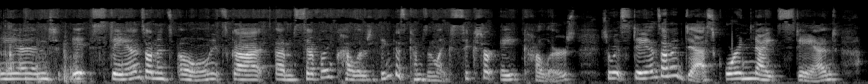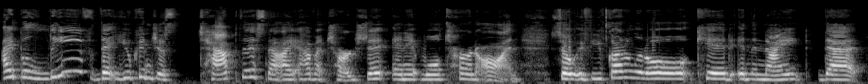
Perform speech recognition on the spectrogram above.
and it stands on its own. It's got um, several colors. I think this comes in like six or eight colors. So it stands on a desk or a nightstand. I believe that you can just tap this. Now I haven't charged it and it will turn on. So if you've got a little kid in the night that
